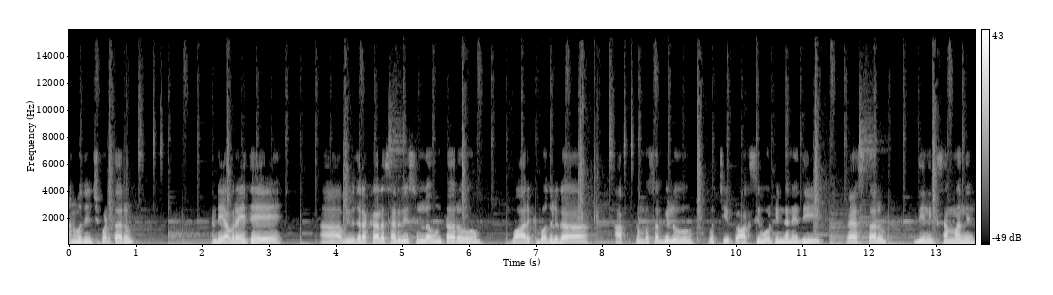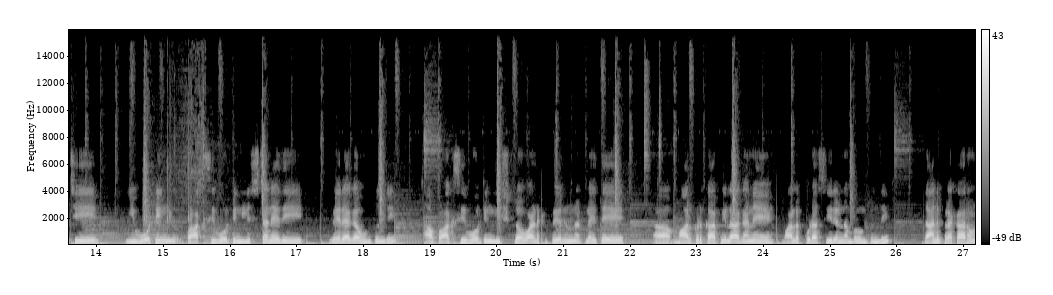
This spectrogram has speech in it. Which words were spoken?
అనుమతించబడతారు. అంటే ఎవరైతే వివిధ రకాల సర్వీసుల్లో ఉంటారో వారికి బదులుగా ఆ కుటుంబ సభ్యులు వచ్చి ప్రాక్సీ ఓటింగ్ అనేది వేస్తారు. దీనికి సంబంధించి ఈ ఓటింగ్ ప్రాక్సీ ఓటింగ్ లిస్ట్ అనేది వేరేగా ఉంటుంది. ఆ ప్రాక్సీ ఓటింగ్ లిస్ట్లో వాళ్ళకి పేరు ఉన్నట్లయితే మార్కుడ్ కాపీ లాగానే వాళ్ళకు కూడా సీరియల్ నెంబర్ ఉంటుంది. దాని ప్రకారం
